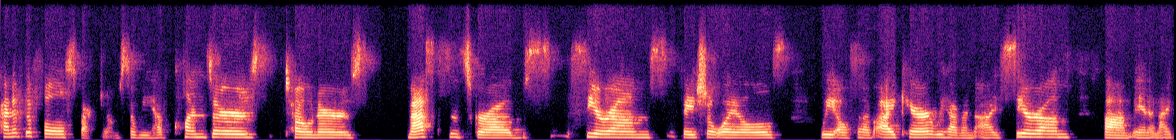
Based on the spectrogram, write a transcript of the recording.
kind of the full spectrum. So we have cleansers, toners, masks and scrubs, serums, facial oils. We also have eye care. We have an eye serum um, and an eye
